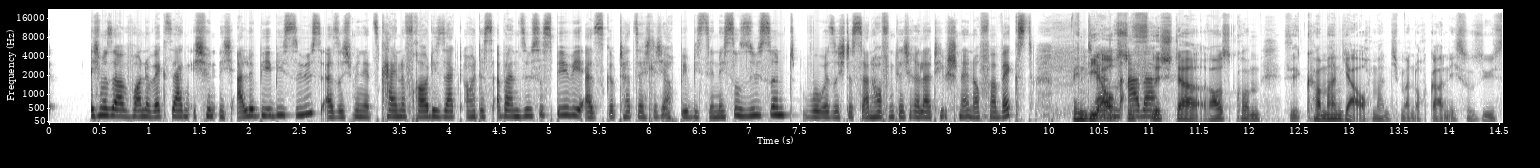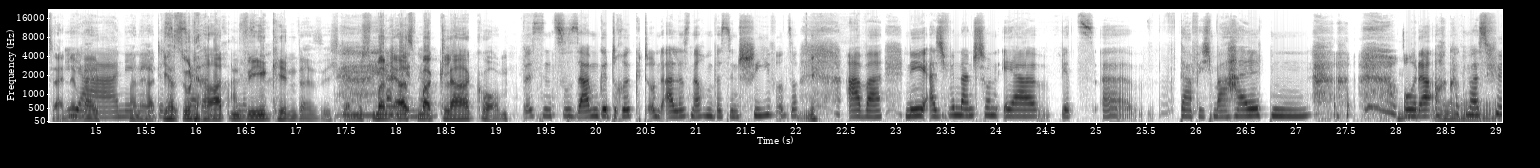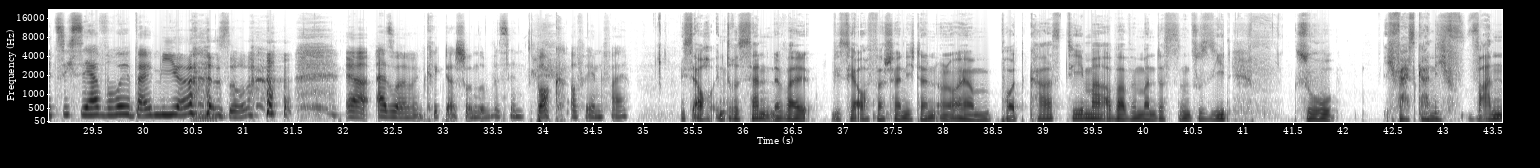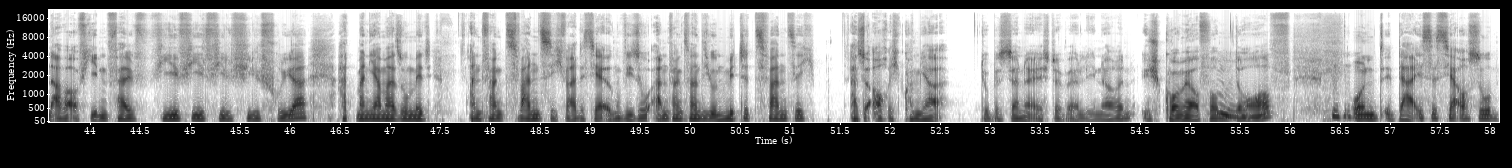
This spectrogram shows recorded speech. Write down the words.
ich muss aber vorneweg sagen, ich finde nicht alle Babys süß. Also ich bin jetzt keine Frau, die sagt, oh, das ist aber ein süßes Baby. Also es gibt tatsächlich auch Babys, die nicht so süß sind, wo sich das dann hoffentlich relativ schnell noch verwächst. Wenn die Ähm, auch so aber- frisch da rauskommen, kann man ja auch manchmal noch gar nicht so süß sein, ne? Ja, weil nee, man nee, hat ja so ja einen harten Weg hinter sich. Da muss man Ja, erst mal genau. klarkommen. Bisschen zusammengedrückt und alles noch ein bisschen schief und so. Aber nee, also ich bin dann schon eher, jetzt äh, darf ich mal halten. Oder ach, guck mal, es fühlt sich sehr wohl bei mir. So. Ja, also man kriegt da schon so ein bisschen Bock auf jeden Fall. Ist auch interessant, ne? weil, ist ja auch wahrscheinlich dann in eurem Podcast-Thema, aber wenn man das dann so sieht, so, ich weiß gar nicht wann, aber auf jeden Fall viel, viel, viel, viel früher, hat man ja mal so mit Anfang 20, war das ja irgendwie so Anfang 20 und Mitte 20, also auch, ich komme ja, du bist ja eine echte Berlinerin, ich komme ja vom Dorf und da ist es ja auch so,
